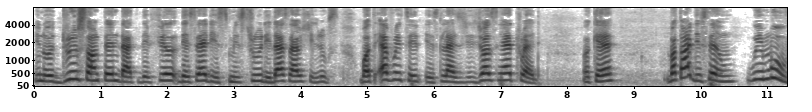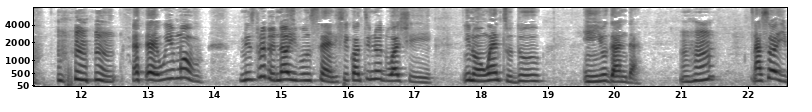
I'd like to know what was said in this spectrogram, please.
you know, drew something that they feel they said is Miss Trudy. That's how she looks. But everything is lies. It's just hatred. Okay? But all the same, we move. we move. Miss Trudy not even send. She continued what she, you know, went to do in Uganda. Mm-hmm. Now so it.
